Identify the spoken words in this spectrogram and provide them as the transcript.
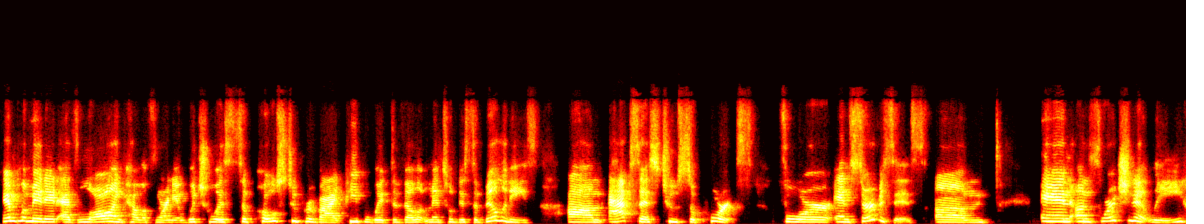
implemented as law in California, which was supposed to provide people with developmental disabilities um, access to supports for and services. Um, and unfortunately,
